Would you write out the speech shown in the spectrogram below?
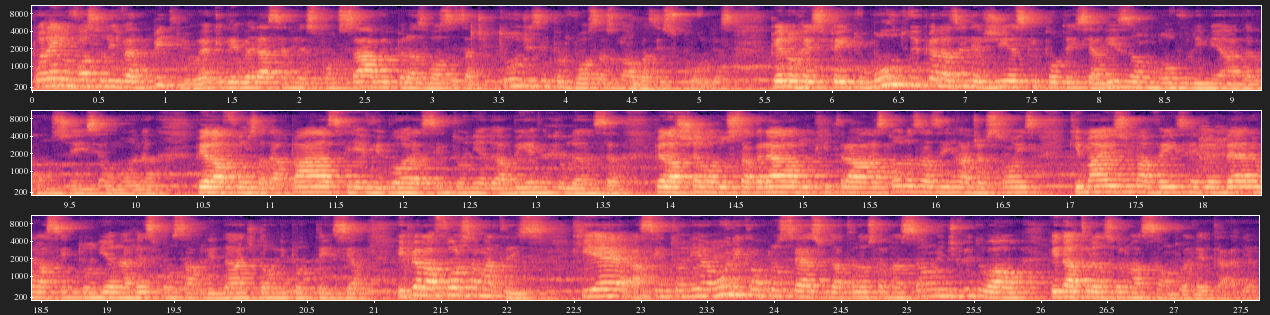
Porém, o vosso livre-arbítrio é que deverá ser responsável pelas vossas atitudes e por vossas novas escolhas, pelo respeito mútuo e pelas energias que potencializam o novo limiar da consciência humana, pela força da paz que revigora a sintonia da bem-aventurança, pela chama do sagrado que traz todas as irradiações que mais uma vez reverberam a sintonia da responsabilidade da onipotência e pela força matriz, que é a sintonia única ao processo da transformação individual e da transformação planetária.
